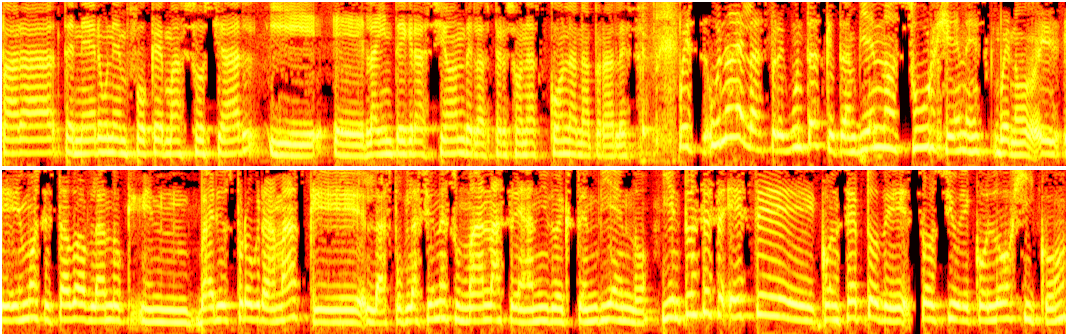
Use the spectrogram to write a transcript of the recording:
para tener un enfoque más social y eh, la integración de las personas con la naturaleza. Pues una de las preguntas que también nos surgen es, bueno, eh, hemos estado hablando en varios programas que las poblaciones humanas se han ido extendiendo y entonces este concepto de socioecológico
